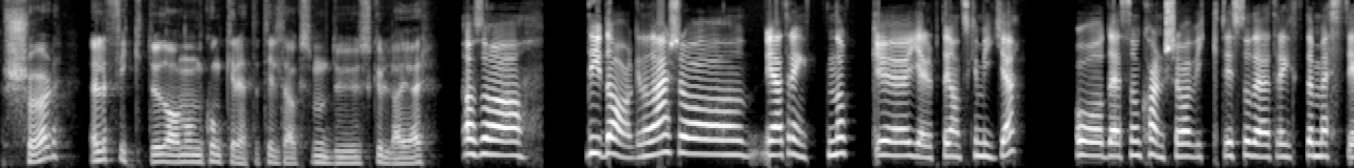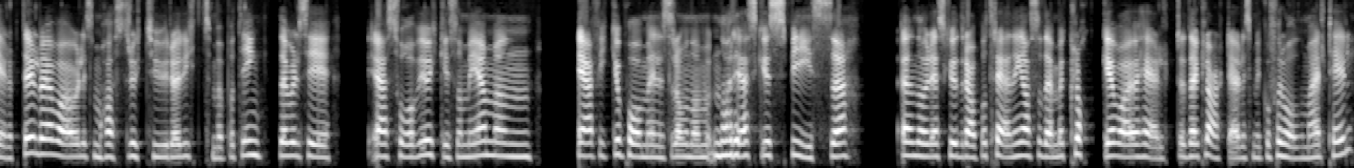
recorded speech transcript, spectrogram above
sjøl, eller fikk du da noen konkrete tiltak som du skulle gjøre? Altså, de dagene der, så Jeg trengte nok eh, hjelp til ganske mye. Og det som kanskje var viktigst, og det jeg trengte mest hjelp til, det var jo liksom å ha struktur og rytme på ting. Det vil si, jeg sov jo ikke så mye, men jeg fikk jo påminnelser om når- jeg skulle spise, eh, når jeg skulle dra på trening. Altså det med klokke var jo helt Det klarte jeg liksom ikke å forholde meg helt til.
